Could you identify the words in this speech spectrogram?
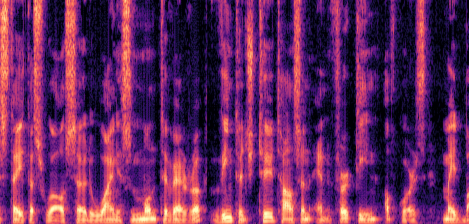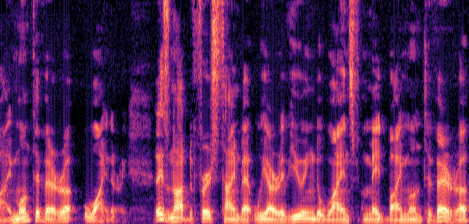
estate as well. So the wine is Monteverro, vintage 2013, of course, made by Monteverro Winery. It is not the first time that we are reviewing the wines made by Monteverro.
